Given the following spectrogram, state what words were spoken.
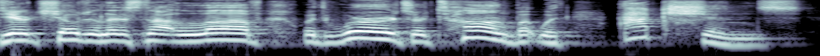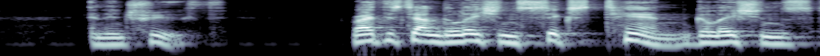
Dear children, let us not love with words or tongue, but with actions and in truth. Write this down Galatians 6:10, Galatians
